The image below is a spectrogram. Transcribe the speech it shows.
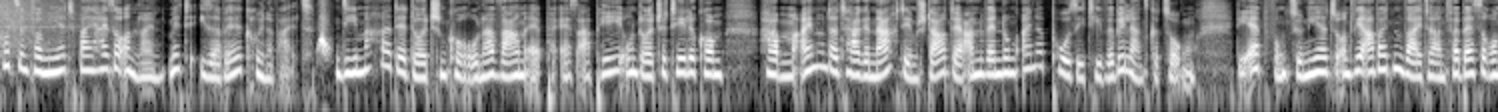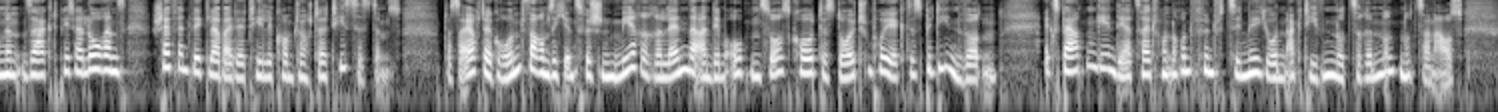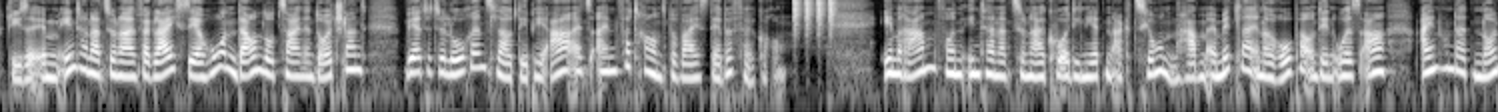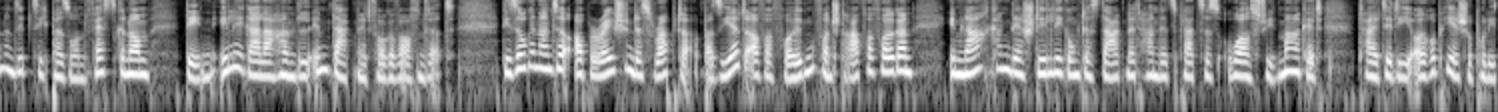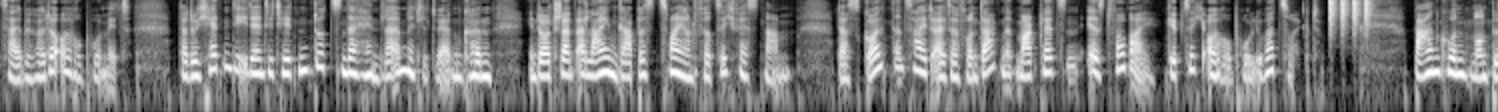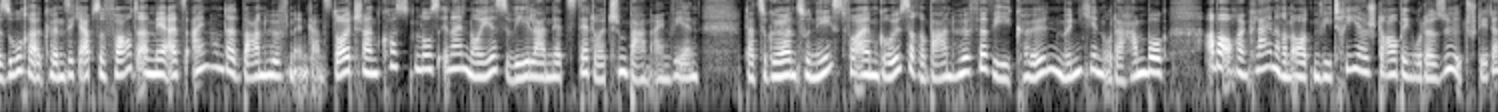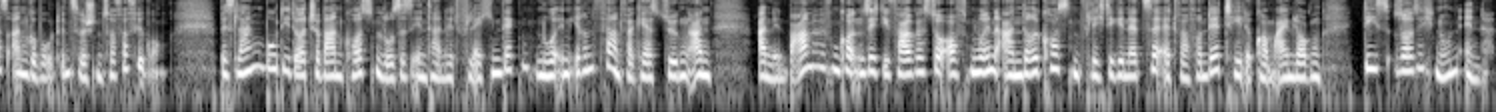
Kurz informiert bei Heise Online mit Isabel Grünewald. Die Macher der deutschen Corona-Warn-App SAP und Deutsche Telekom haben 100 Tage nach dem Start der Anwendung eine positive Bilanz gezogen. Die App funktioniert und wir arbeiten weiter an Verbesserungen, sagt Peter Lorenz, Chefentwickler bei der Telekom-Tochter T-Systems. Das sei auch der Grund, warum sich inzwischen mehrere Länder an dem Open-Source-Code des deutschen Projektes bedienen würden. Experten gehen derzeit von rund 15 Millionen aktiven Nutzerinnen und Nutzern aus. Diese im internationalen Vergleich sehr hohen Downloadzahlen in Deutschland wertete Lorenz laut dpa als einen Vertrauensbeweis der Bevölkerung. Im Rahmen von international koordinierten Aktionen haben Ermittler in Europa und den USA 179 Personen festgenommen, denen illegaler Handel im Darknet vorgeworfen wird. Die sogenannte Operation Disruptor basiert auf Erfolgen von Strafverfolgern im Nachgang der Stilllegung des Darknet-Handelsplatzes Wall Street Market, teilte die europäische Polizeibehörde Europol mit. Dadurch hätten die Identitäten dutzender Händler ermittelt werden können. In Deutschland allein gab es 42 Festnahmen. Das Gold goldene Zeitalter von Darknet-Marktplätzen ist vorbei, gibt sich Europol überzeugt. Bahnkunden und Besucher können sich ab sofort an mehr als 100 Bahnhöfen in ganz Deutschland kostenlos in ein neues WLAN-Netz der Deutschen Bahn einwählen. Dazu gehören zunächst vor allem größere Bahnhöfe wie Köln, München oder Hamburg, aber auch an kleineren Orten wie Trier, Straubing oder Sylt steht das Angebot inzwischen zur Verfügung. Bislang bot die Deutsche Bahn kostenloses Internet flächendeckend nur in ihren Fernverkehrszügen an. An den Bahnhöfen konnten sich die Fahrgäste oft nur in andere kostenpflichtige Netze, etwa von der Telekom, einloggen. Dies soll sich nun ändern.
